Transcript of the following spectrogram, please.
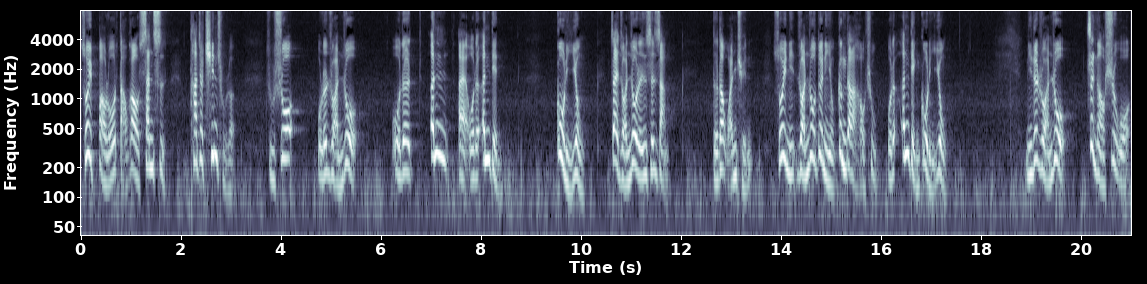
所以保罗祷告三次，他就清楚了。主说：“我的软弱，我的。”恩，哎，我的恩典够你用，在软弱人身上得到完全，所以你软弱对你有更大的好处。我的恩典够你用，你的软弱正好是我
